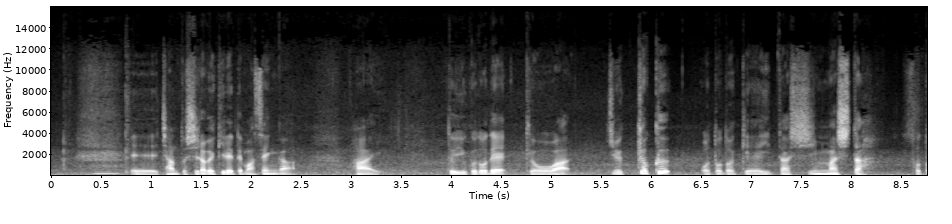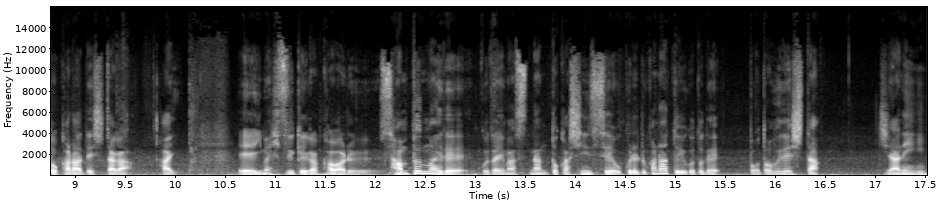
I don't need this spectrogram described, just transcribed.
えー、ちゃんと調べきれてませんがはい。ということで今日は10曲お届けいたしました。外からでしたがはい、えー、今日付が変わる3分前でございます。なんとか申請遅れるかなということでポトフでした。じゃあね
